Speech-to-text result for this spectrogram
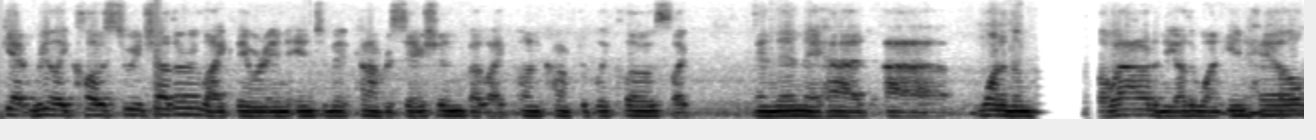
get really close to each other, like they were in intimate conversation, but like uncomfortably close. Like, and then they had uh, one of them blow out and the other one inhale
